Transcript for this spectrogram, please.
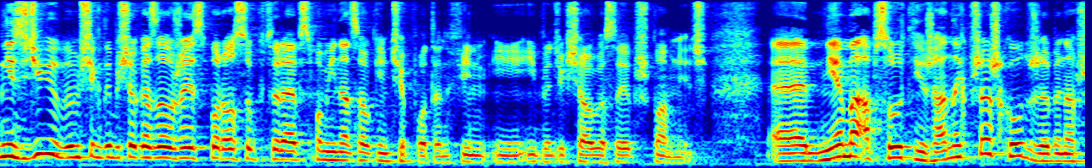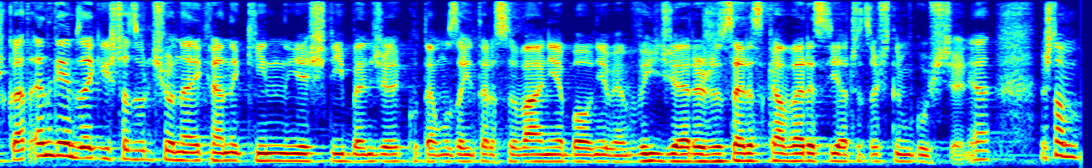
nie zdziwiłbym się, gdyby się okazało, że jest sporo osób, które wspomina całkiem ciepło ten film i, i będzie chciało go sobie przypomnieć. Nie ma absolutnie żadnych przeszkód, żeby na przykład Endgame za jakiś czas wrócił na ekrany kin, jeśli będzie ku temu zainteresowanie, bo nie wiem, wyjdzie reżyserska wersja czy coś w tym guście, nie? Zresztą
